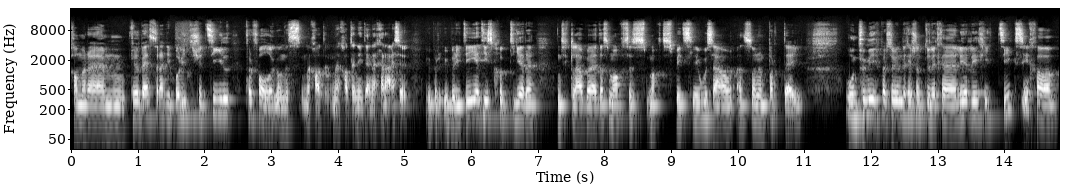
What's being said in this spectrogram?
kann man ähm, viel besser auch die politischen Ziele verfolgen und es, man, kann, man kann dann in diesen Kreisen über, über Ideen diskutieren und ich glaube, das macht es, macht es ein bisschen aus auch an so einer Partei. Und für mich persönlich ist natürlich eine lehrreiche Zeit Ich habe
